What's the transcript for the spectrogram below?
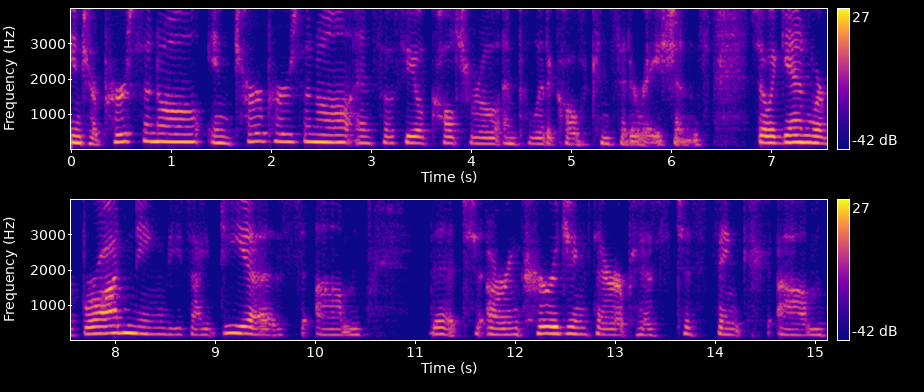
interpersonal, interpersonal, and sociocultural and political considerations. So again, we're broadening these ideas um, that are encouraging therapists to think um,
